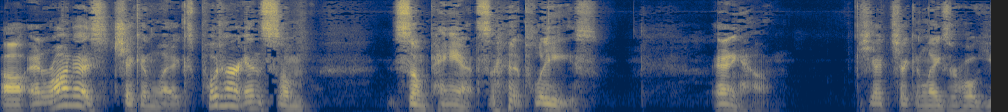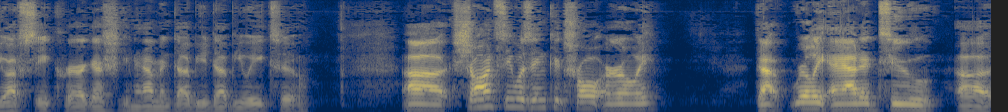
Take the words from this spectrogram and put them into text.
Uh, and Ronda has chicken legs. Put her in some some pants, please. Anyhow, she had chicken legs her whole UFC career. I guess she can have them in WWE too. Uh, Shotzi was in control early. That really added to uh,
